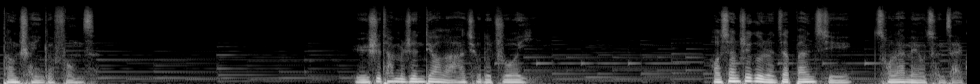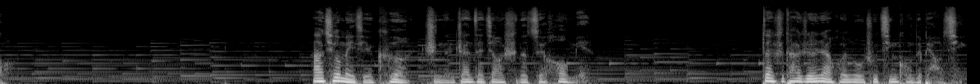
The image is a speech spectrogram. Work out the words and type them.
当成一个疯子。于是他们扔掉了阿秋的桌椅，好像这个人在班级从来没有存在过。阿秋每节课只能站在教室的最后面。但是他仍然会露出惊恐的表情，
